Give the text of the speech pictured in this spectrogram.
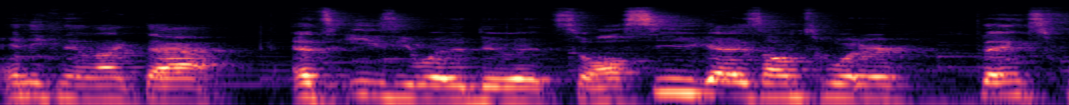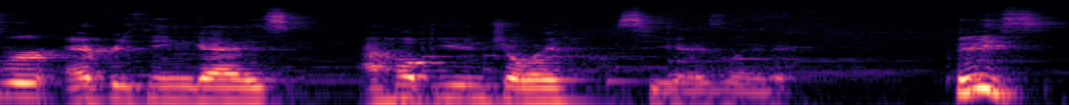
anything like that. It's easy way to do it. So I'll see you guys on Twitter. Thanks for everything, guys. I hope you enjoyed. See you guys later. Peace.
